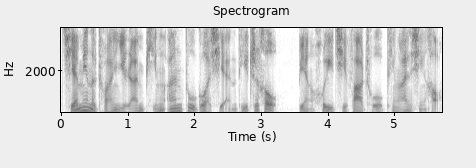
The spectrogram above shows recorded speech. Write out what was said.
前面的船已然平安渡过险地之后，便挥旗发出平安信号。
